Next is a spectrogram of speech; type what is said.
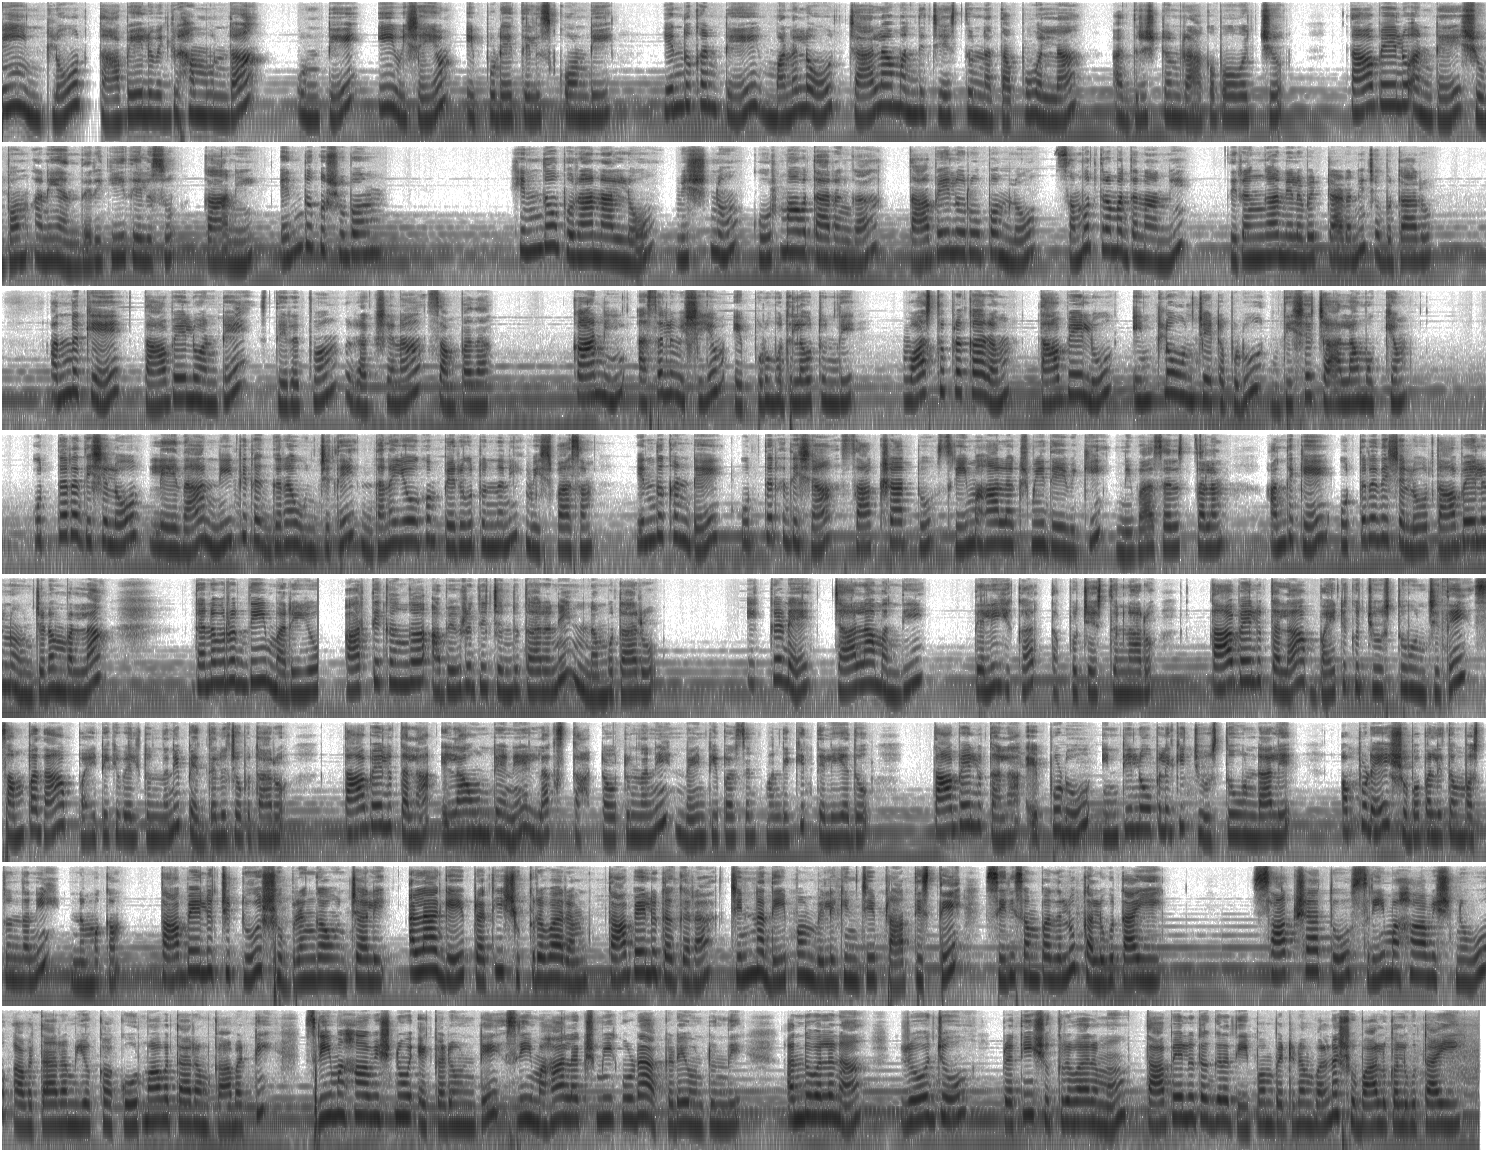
మీ ఇంట్లో తాబేలు విగ్రహం ఉందా? ఉంటే ఈ విషయం ఇప్పుడే తెలుసుకోండి. ఎందుకంటే మనలో చాలామంది చేస్తున్న తప్పు వల్ల అదృష్టం రాకపోవచ్చు. తాబేలు అంటే శుభం అని అందరికీ తెలుసు. కానీ ఎందుకు శుభం? హిందూ పురాణాల్లో విష్ణు కూర్మావతారంగా తాబేలు రూపంలో సముద్రమదనాన్ని స్థిరంగా నిలబెట్టాడని చెబుతారు. అందుకే తాబేలు అంటే స్థిరత్వం రక్షణ సంపద. కానీ అసలు విషయం ఎప్పుడు మొదలవుతుంది? వాస్తు ప్రకారం తాబేలు ఇంట్లో ఉంచేటప్పుడు దిశ చాలా ముఖ్యం. ఉత్తర దిశలో లేదా నీటి దగ్గర ఉంచితే ధనయోగం పెరుగుతుందని విశ్వాసం. ఎందుకంటే ఉత్తర దిశ సాక్షాత్తు శ్రీ మహాలక్ష్మీదేవికి నివాస స్థలం. అందుకే ఉత్తర దిశలో తాబేలును ఉంచడం వల్ల ధనవృద్ధి మరియు ఆర్థికంగా అభివృద్ధి చెందుతారని నమ్ముతారు. ఇక్కడే చాలామంది తెలియక తప్పు చేస్తున్నారు. తాబేలు తల బయటకు చూస్తూ ఉంచితే సంపద బయటికి వెళ్తుందని పెద్దలు చెబుతారు. తాబేలు తల ఇలా ఉంటేనే లక్ స్టార్ట్ అవుతుందని నైంటీ పర్సెంట్ మందికి తెలియదు. తాబేలు తల ఎప్పుడూ ఇంటి లోపలికి చూస్తూ ఉండాలి. అప్పుడే శుభ ఫలితం వస్తుందని నమ్మకం. తాబేలు చుట్టూ శుభ్రంగా ఉంచాలి. అలాగే ప్రతి శుక్రవారం తాబేలు దగ్గర చిన్న దీపం వెలిగించి ప్రార్థిస్తే సిరి సంపదలు కలుగుతాయి. సాక్షాత్తు శ్రీ మహావిష్ణువు అవతారం యొక్క కూర్మావతారం కాబట్టి శ్రీ మహావిష్ణువు ఎక్కడ ఉంటే శ్రీ మహాలక్ష్మి కూడా అక్కడే ఉంటుంది. అందువలన రోజు ప్రతి శుక్రవారము తాపేలు దగ్గర దీపం పెట్టడం వలన శుభాలు కలుగుతాయి.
